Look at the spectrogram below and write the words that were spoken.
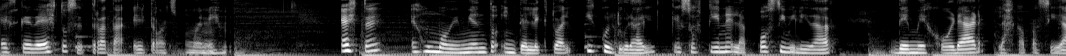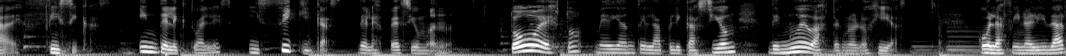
es que de esto se trata el transhumanismo. Este es un movimiento intelectual y cultural que sostiene la posibilidad de mejorar las capacidades físicas, intelectuales y psíquicas de la especie humana. Todo esto mediante la aplicación de nuevas tecnologías, con la finalidad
